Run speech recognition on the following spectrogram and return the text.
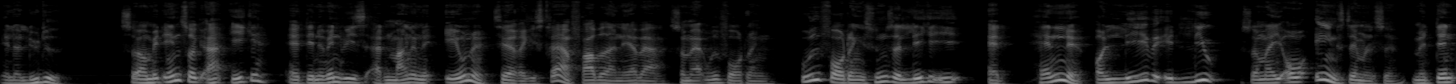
eller lyttede. Så mit indtryk er ikke, at det nødvendigvis er den manglende evne til at registrere fraværet af nærvær, som er udfordringen. Udfordringen synes at ligge i at handle og leve et liv, som er i overensstemmelse med den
